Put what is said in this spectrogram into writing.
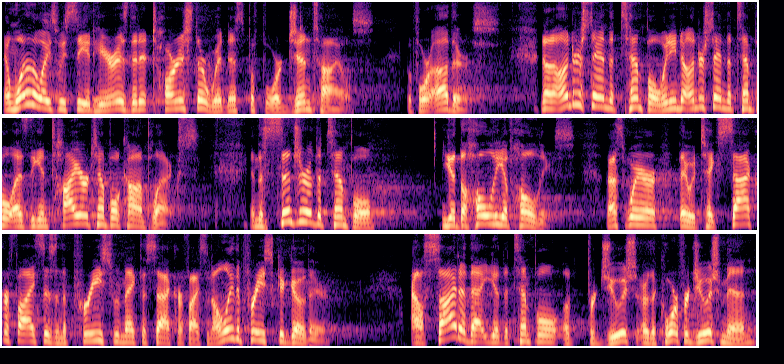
And one of the ways we see it here is that it tarnished their witness before Gentiles, before others. Now, to understand the temple, we need to understand the temple as the entire temple complex. In the center of the temple, you had the Holy of Holies. That's where they would take sacrifices and the priest would make the sacrifice, and only the priest could go there. Outside of that, you had the temple of, for Jewish, or the court for Jewish men.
